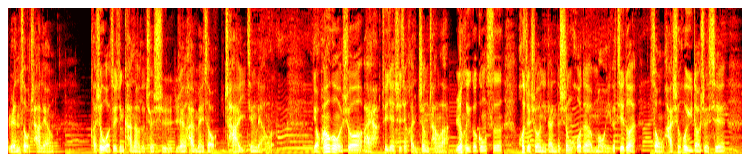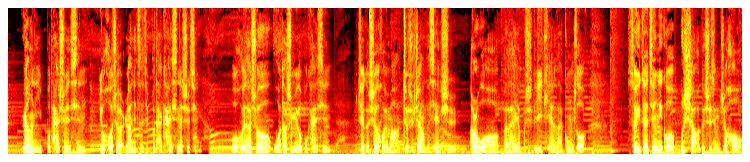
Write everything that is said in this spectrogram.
人走茶凉。可是我最近看到的却是人还没走，茶已经凉了。有朋友跟我说：“哎呀，这件事情很正常了。任何一个公司，或者说你在你的生活的某一个阶段，总还是会遇到这些让你不太顺心，又或者让你自己不太开心的事情。”我回他说：“我倒是没有不开心，这个社会嘛，就是这样的现实。而我本来也不是第一天来工作，所以在经历过不少的事情之后，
